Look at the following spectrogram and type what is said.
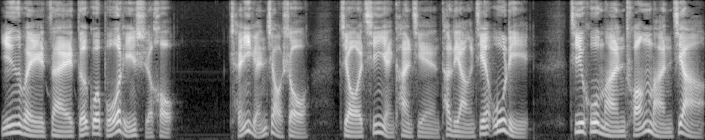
因为在德国柏林时候，陈元教授就亲眼看见他两间屋里几乎满床满架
